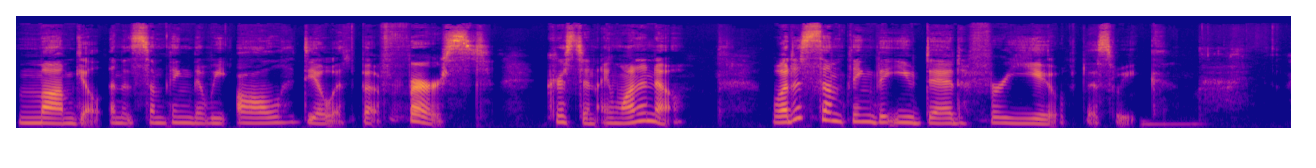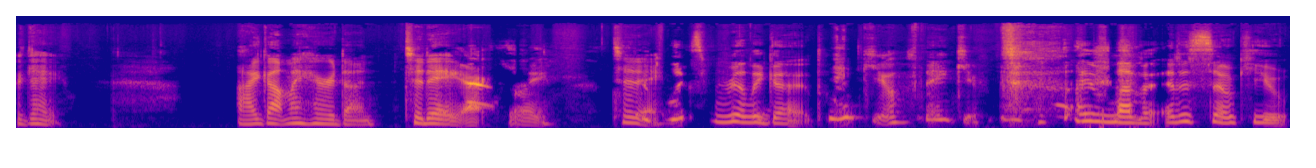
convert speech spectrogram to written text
mom guilt, and it's something that we all deal with. But first, Kristen, I want to know what is something that you did for you this week? Okay. I got my hair done today, actually. Today. It looks really good. Thank you. Thank you. I love it. It is so cute.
